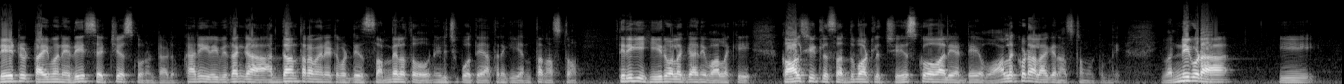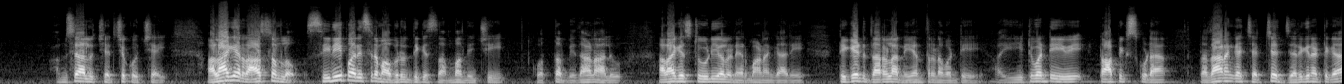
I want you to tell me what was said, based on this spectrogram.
డే టు టైం అనేది సెట్ చేసుకొని ఉంటాడు. కానీ ఈ విధంగా అర్ధాంతరమైనటువంటి సమ్మెలతో నిలిచిపోతే అతనికి ఎంత నష్టం? తిరిగి హీరోలకు కానీ వాళ్ళకి కాల్ షీట్లు సర్దుబాట్లు చేసుకోవాలి అంటే వాళ్ళకు కూడా అలాగే నష్టం ఉంటుంది. ఇవన్నీ కూడా ఈ అంశాలు చర్చకు వచ్చాయి అలాగే రాష్ట్రంలో సినీ పరిశ్రమ అభివృద్ధికి సంబంధించి కొత్త విధానాలు అలాగే స్టూడియోల నిర్మాణం కానీ టికెట్ ధరల నియంత్రణ వంటి ఇటువంటి టాపిక్స్ కూడా ప్రధానంగా చర్చ జరిగినట్టుగా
